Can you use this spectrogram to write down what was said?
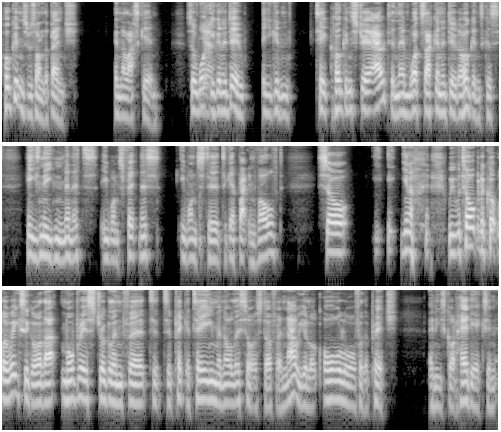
Huggins was on the bench in the last game. So what Yeah. are you going to do? Are you going to take Huggins straight out? And then what's that going to do to Huggins? Because he's needing minutes. He wants fitness. He wants to, to get back involved. So, you know, we were talking a couple of weeks ago that Mowbray is struggling for to, to pick a team and all this sort of stuff. And now you look all over the pitch and he's got headaches in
